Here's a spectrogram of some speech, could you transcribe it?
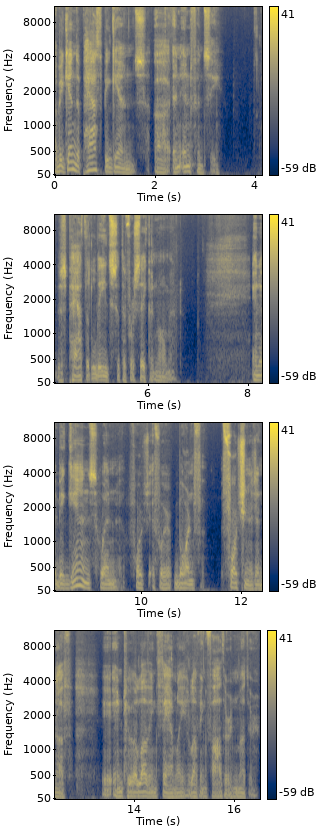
I begin, the path begins uh, in infancy this path that leads to the forsaken moment. And it begins when, if we're born fortunate enough into a loving family, a loving father and mother,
